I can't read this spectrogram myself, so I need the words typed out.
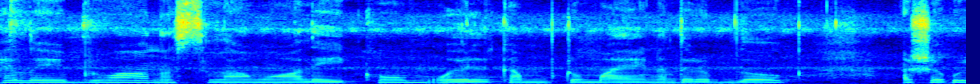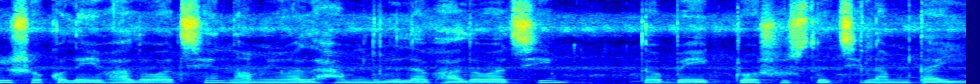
হ্যালো এভরিওয়ান, আসসালামু আলাইকুম। Welcome to my another blog. আশা করি সকলেই ভালো আছেন, আমিও আলহামদুলিল্লাহ ভালো আছি। তবে একটু অসুস্থ ছিলাম, তাই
